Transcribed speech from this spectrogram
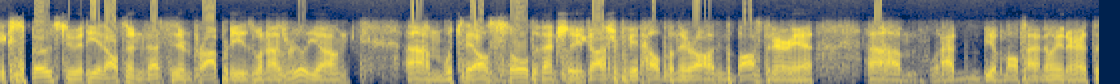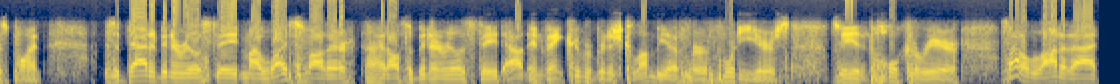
exposed to it. He had also invested in properties when I was really young, um, which they all sold eventually. Gosh, if we had held them, they were all in the Boston area. Um, I'd be a multimillionaire at this point. So dad had been in real estate. My wife's father uh, had also been in real estate out in Vancouver, British Columbia for 40 years. So he had a whole career had a lot of that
